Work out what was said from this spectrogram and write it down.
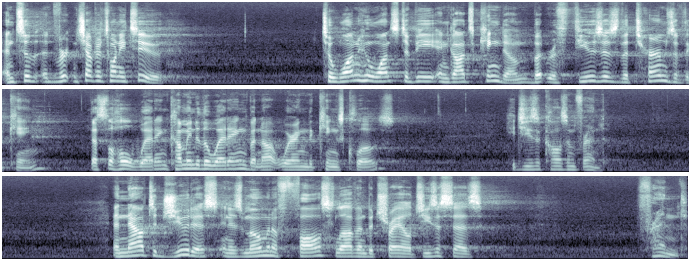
And to chapter 22, to one who wants to be in God's kingdom but refuses the terms of the king, that's the whole wedding, coming to the wedding but not wearing the king's clothes. He, Jesus calls him friend. And now to Judas, in his moment of false love and betrayal, Jesus says, Friend.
